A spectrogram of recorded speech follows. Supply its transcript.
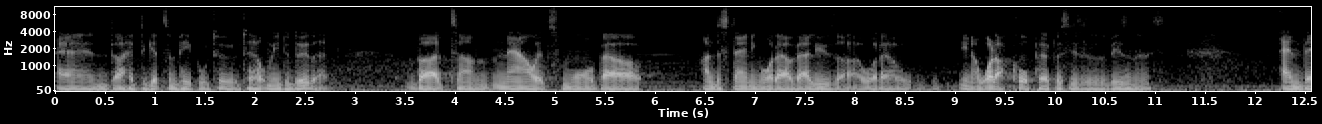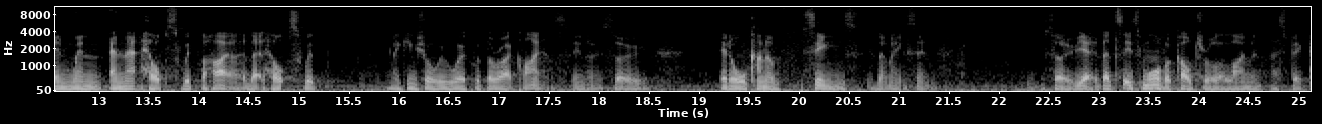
and I had to get some people to to help me to do that. But um, now it's more about understanding what our values are, what our you know what our core purpose is as a business, and then when and that helps with the hire. That helps with making sure we work with the right clients. You know, so it all kind of sings, if that makes sense. So yeah, that's it's more of a cultural alignment aspect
